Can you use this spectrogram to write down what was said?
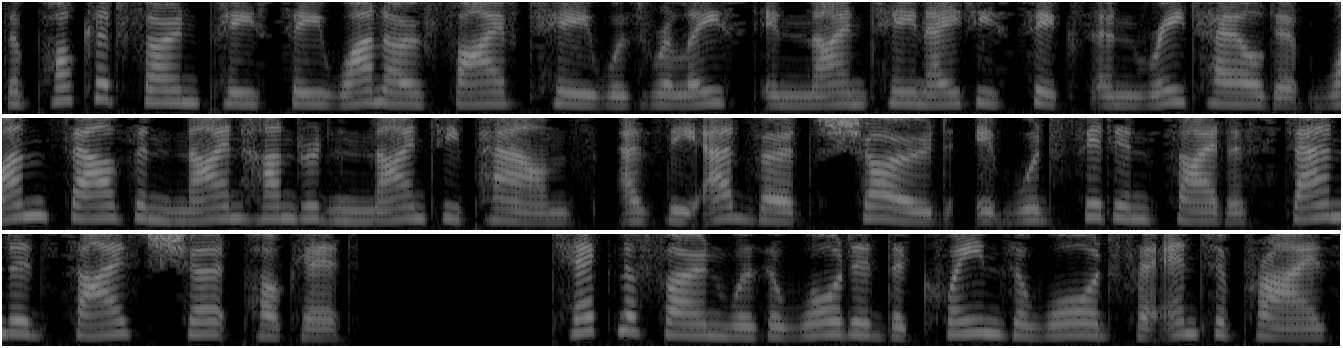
The Pocketphone PC105T was released in 1986 and retailed at £1,990. As the adverts showed, it would fit inside a standard-sized shirt pocket. Technophone was awarded the Queen's Award for Enterprise,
